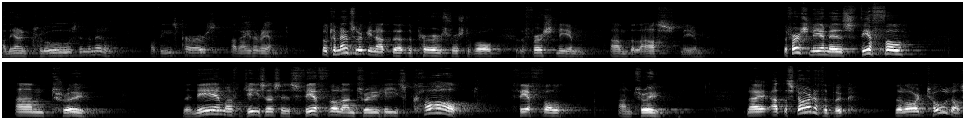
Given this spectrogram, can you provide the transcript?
and they are enclosed in the middle of these pairs at either end. We'll commence looking at the, the pairs first of all, the first name and the last name. The first name is faithful and true. The name of Jesus is faithful and true. He's called faithful and true. Now, at the start of the book, the Lord told us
